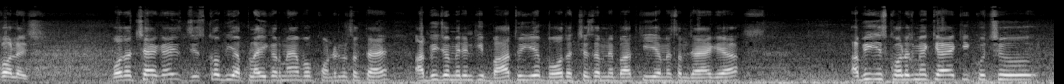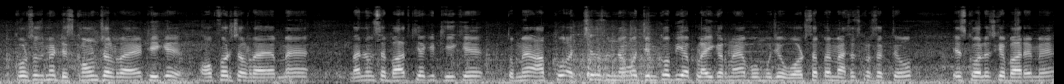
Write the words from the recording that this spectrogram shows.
कॉलेज बहुत अच्छा है गाइज़ जिसको भी अप्लाई करना है, वो कॉन्टेक्ट कर सकता है। अभी जो मेरी इनकी बात हुई है, बहुत अच्छे से हमने बात की है, हमें समझाया गया। अभी इस कॉलेज में क्या है कि कुछ कोर्सेज में डिस्काउंट चल रहा है, ठीक है? ऑफ़र चल रहा है। मैं, मैंने उनसे बात किया कि ठीक है तो मैं आपको अच्छे से समझाऊँगा। जिनको भी अप्लाई करना है, वो मुझे व्हाट्सएप पर मैसेज कर सकते हो इस कॉलेज के बारे में।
